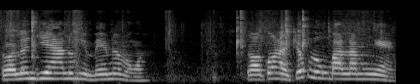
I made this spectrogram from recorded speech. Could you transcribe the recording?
Rồi lên da luôn dùm em đó mọi người. Rồi con này chốt luôn 35 ngàn.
